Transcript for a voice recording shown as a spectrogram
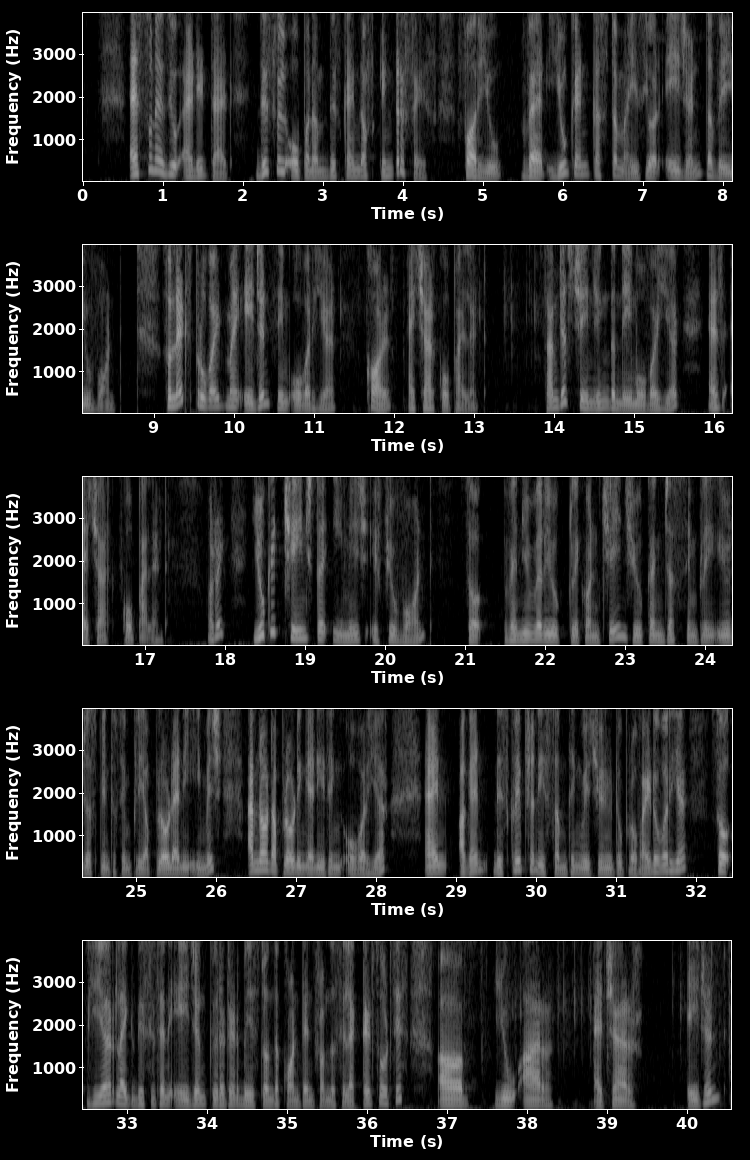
As soon as you edit that this will open up this kind of interface for you where you can customize your agent the way you want. So let's provide my agent name over here called HR Copilot. So I'm just changing the name over here as HR Copilot. Alright? You can change the image if you want. So whenever you click on change you can just simply you just need to simply upload any image. I'm not uploading anything over here. And again description is something which you need to provide over here. So here like this is an agent curated based on the content from the selected sources. Uh, you are hr agent.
